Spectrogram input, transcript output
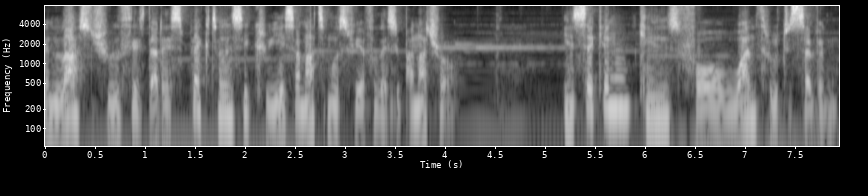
and last truth is that expectancy creates an atmosphere for the supernatural. In 2 Kings 4 1 through to 7,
